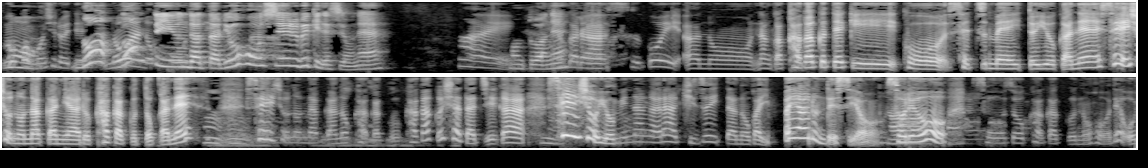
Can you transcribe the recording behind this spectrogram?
もう面白いです。論、ノアの論って言うんだったら両方教ええるべきですよね。はい。本当はね。だから、すごい、あの、なんか科学的、こう、説明というかね、聖書の中にある科学とかね、うんうん聖書の中の科学、科学者たちがうん聖書を読みながら気づいたのがいっぱいあるんですよ。それを創造科学の方で教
